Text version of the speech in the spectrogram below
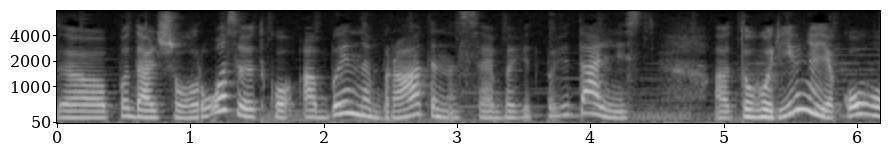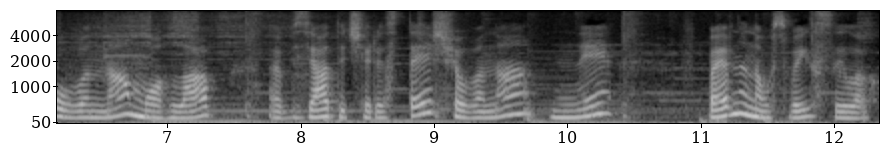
е, подальшого розвитку, аби не брати на себе відповідальність е, того рівня, якого вона могла б взяти через те, що вона не впевнена у своїх силах.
